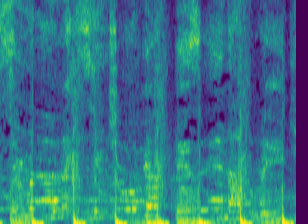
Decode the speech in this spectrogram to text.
Surroundings, utopia is in our reach.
